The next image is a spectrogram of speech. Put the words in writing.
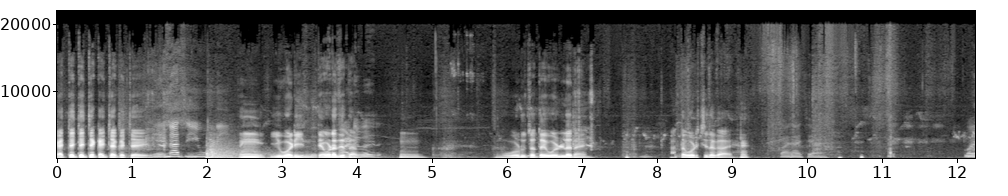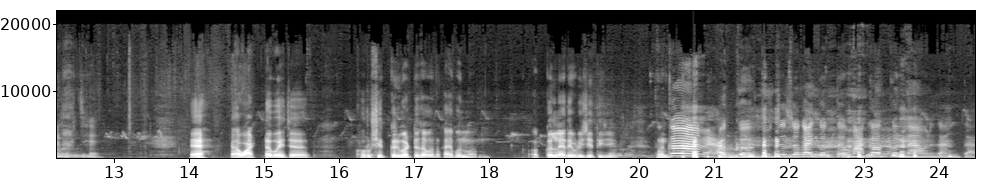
कच्च्या कच्च्या कच्च्या येणार ही उडी हम्म ही वडीन तेवढाच येतात. वडूचं तर वडलं नाही. आता वडची तर काय? ए काय वाटतं बघ ह्याच्यात? खरू शेतकरी वाटतं सा बरं काय पण मग अक्कल नाही तेवढी शेतीची. पण काय करतं? माका अक्कल नाही म्हणून सांगता.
